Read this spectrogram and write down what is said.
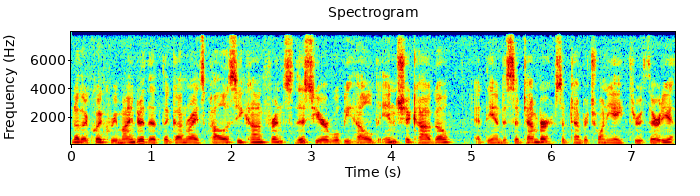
Another quick reminder that the Gun Rights Policy Conference this year will be held in Chicago at the end of September, September 28th through 30th.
